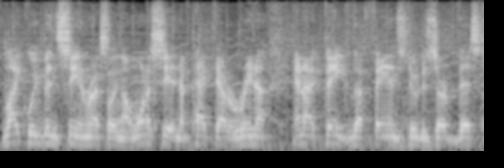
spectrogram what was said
like we've been seeing wrestling. I want to see it in a packed-out arena, and I think the fans do deserve this,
